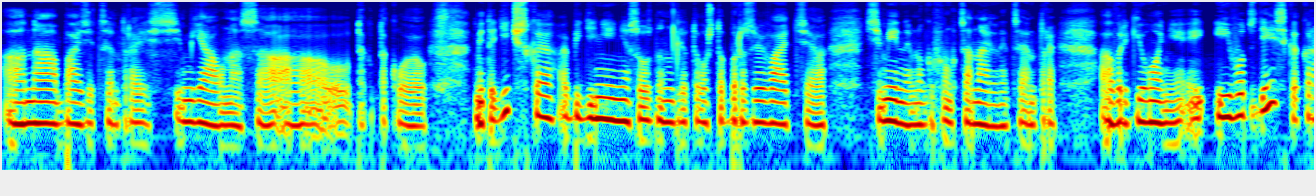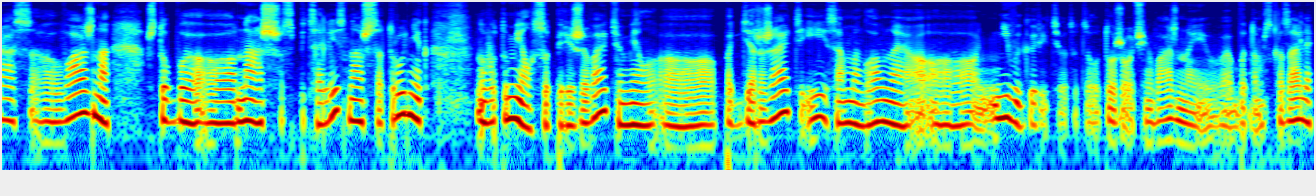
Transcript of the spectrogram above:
а, на базе центра «Семья» у нас а, так, такое методическое объединение создано для того, чтобы развивать а, семейные многофункциональные центры в регионе. И, и вот здесь как раз важно чтобы э, наш специалист, наш сотрудник ну, вот, умел сопереживать, умел э, поддержать и, самое главное, э, не выгореть. Вот это вот тоже очень важно, и вы об этом сказали.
